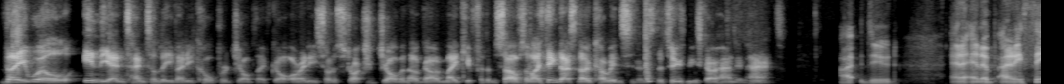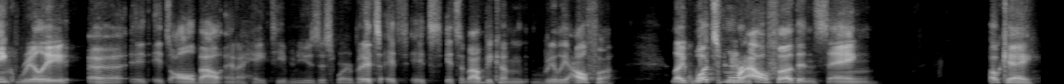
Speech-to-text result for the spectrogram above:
they will, in the end, tend to leave any corporate job they've got or any sort of structured job, and they'll go and make it for themselves. And I think that's no coincidence. The two things go hand in hand. I, dude. And and and I think really, uh, it, it's all about. And I hate to even use this word, but it's it's it's it's about becoming really alpha. Like, what's more alpha than saying, "Okay,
